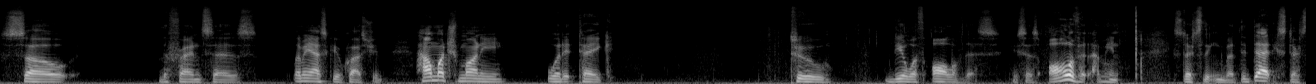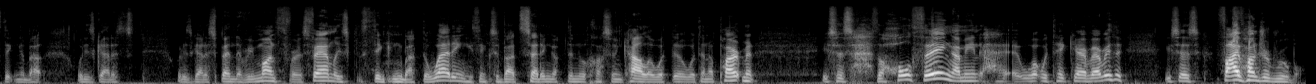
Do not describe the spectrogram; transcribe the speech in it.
So the friend says, "Let me ask you a question. How much money would it take to deal with all of this. He says, all of it. I mean, he starts thinking about the debt. He starts thinking about what he's got to what he's got to spend every month for his family. He's thinking about the wedding. He thinks about setting up the new chassan kala with the, with an apartment. He says, the whole thing. I mean, what would take care of everything? He says, 500 ruble.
